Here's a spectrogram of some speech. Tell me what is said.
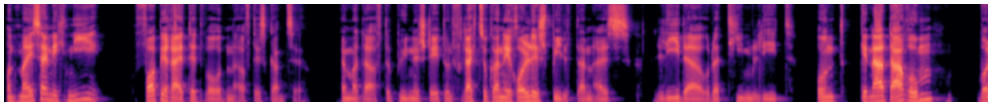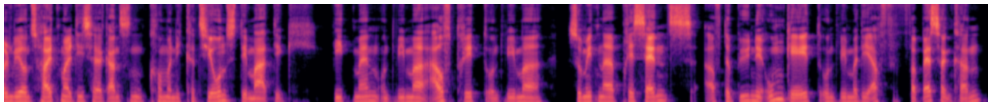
Und man ist eigentlich nie vorbereitet worden auf das Ganze wenn man da auf der Bühne steht und vielleicht sogar eine Rolle spielt dann als Leader oder Teamlead. Und genau darum wollen wir uns heute mal dieser ganzen Kommunikationsthematik widmen und wie man auftritt und wie man so mit einer Präsenz auf der Bühne umgeht und wie man die auch verbessern kann.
